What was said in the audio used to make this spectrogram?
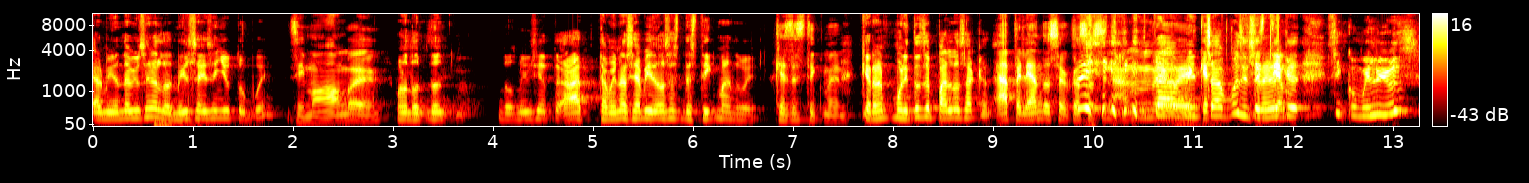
al millón de views en el 2006 en YouTube, güey. Simón, güey. Bueno, do- do- 2007. Ah, también hacía videos de Stickman, güey. ¿Qué es Stickman? Que eran bonitos de palo, sacas. Ah, peleándose o cosas güey, qué chapos y tenían que 5000 views.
